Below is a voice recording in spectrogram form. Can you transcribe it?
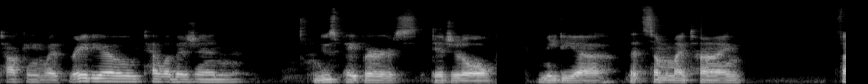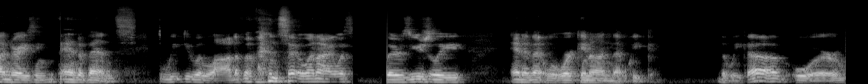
talking with radio, television, newspapers, digital media. That's some of my time. Fundraising and events. We do a lot of events at I was There's usually an event we're working on that week, the week of, or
